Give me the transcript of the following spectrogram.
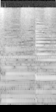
Música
